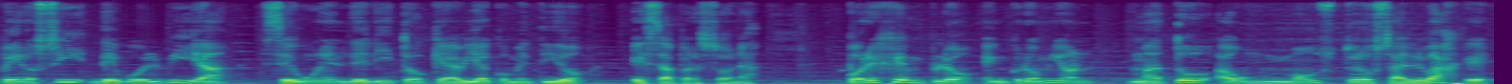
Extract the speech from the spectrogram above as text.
pero sí devolvía según el delito que había cometido esa persona. Por ejemplo, en Cromión mató a un monstruo salvaje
